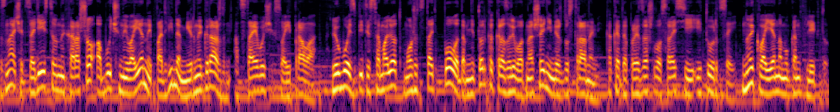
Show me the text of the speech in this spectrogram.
Значит, задействованы хорошо обученные военные под видом мирных граждан, отстаивающих свои права. Любой сбитый самолет может стать поводом не только к разрыву отношений между странами, как это произошло с Россией и Турцией, но и к военному конфликту.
